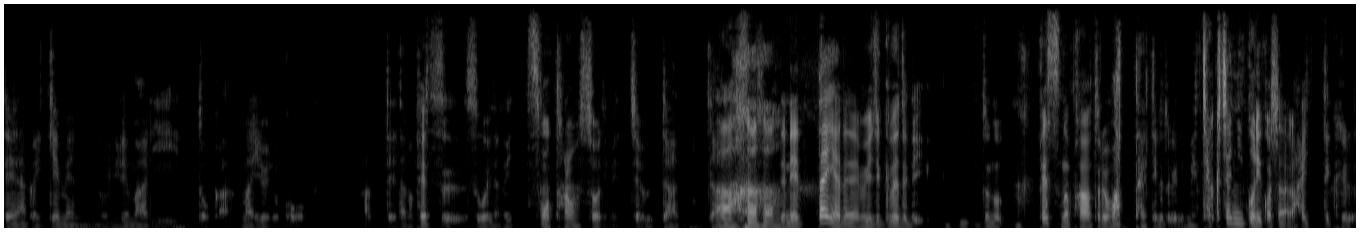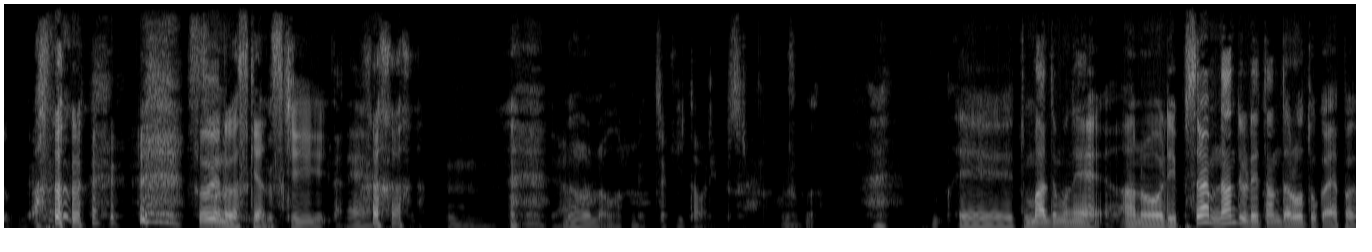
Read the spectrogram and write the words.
で、なんかイケメンのゆるまりとか、まあいろいろこう、あって、なんかフェスすごいなんかいつも楽しそうにめっちゃ歌った。で、熱帯夜でミュージックビデオで、その、フェスのパートでワッと入ってくるときにめちゃくちゃニコニコしながら入ってくる。そういうのが好きなん好です。きだね。うん。いやなるほどなるほど。めっちゃ聞いたわ、リップスライム。うんえーと、まあでもね、あの、リップスライムなんで売れたんだろうとか、やっぱ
